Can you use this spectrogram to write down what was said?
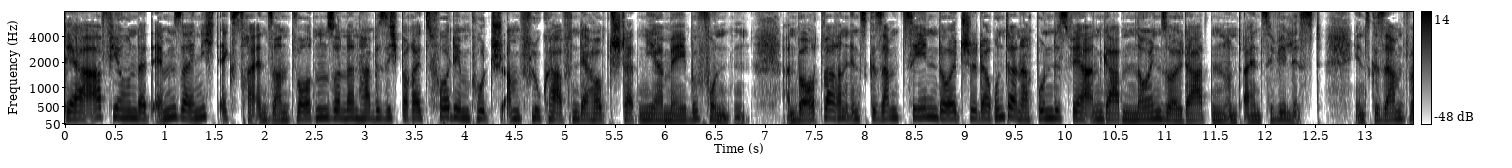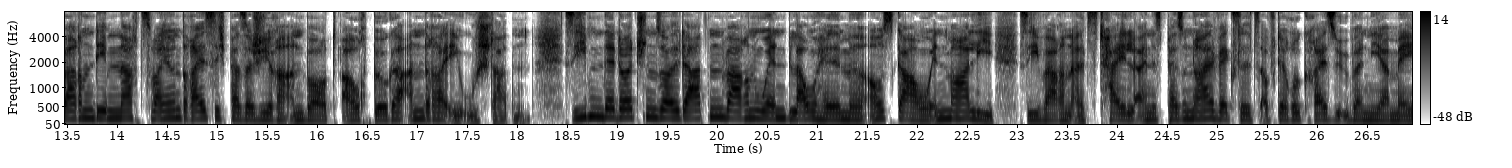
der A400M sei nicht extra entsandt worden, sondern habe sich bereits vor dem Putsch am Flughafen der Hauptstadt Niamey befunden. An Bord waren insgesamt zehn Deutsche, darunter nach Bundeswehrangaben neun Soldaten und ein Zivilist. Insgesamt waren demnach 32 Passagiere an Bord, auch Bürger anderer EU-Staaten. Sieben der deutschen Soldaten waren UN-Blauhelme aus Gao in Mali. Sie waren als Teil eines Personalwechsels auf der Rückreise über Niamey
